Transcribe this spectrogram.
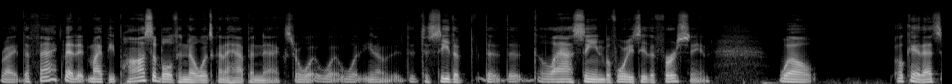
right? The fact that it might be possible to know what's going to happen next, or what, what, what you know, to see the, the, the, last scene before you see the first scene, well, okay, that's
